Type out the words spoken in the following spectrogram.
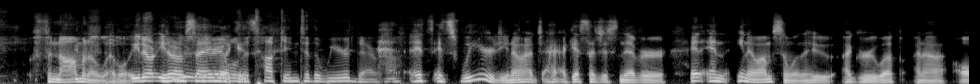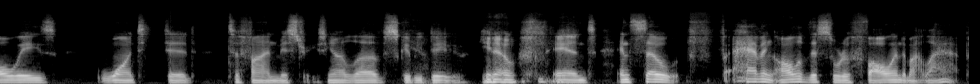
phenomena level. You know, you know what I'm saying? you're Like able to it's tuck into the weird there huh it's it's weird you know I, I guess i just never and, and you know i'm someone who i grew up and i always wanted to find mysteries. You know i love scooby-doo you know? And and so f- having all of this sort of fall into my lap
